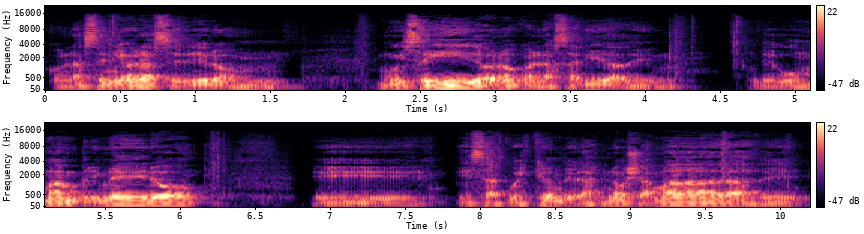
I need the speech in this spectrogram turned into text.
con, la señora se dieron muy seguido, ¿no? Con la salida de, de Guzmán primero, eh, esa cuestión de las no llamadas, de,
